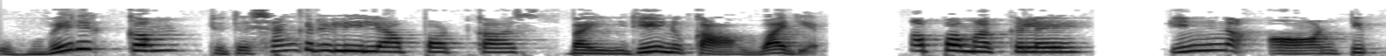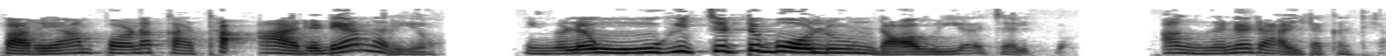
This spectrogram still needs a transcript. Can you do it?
Welcome to the Shankaraleela podcast by Renuka Warrier അപ്പൊ മക്കളെ ഇന്ന് ആണ്ടി പറയാൻ പോണ കഥ ആരുടെയാന്നറിയോ നിങ്ങളെ ഊഹിച്ചിട്ട് പോലും ഉണ്ടാവില്ല ചിലപ്പോ. അങ്ങനെ ഒരാളുടെ കഥ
